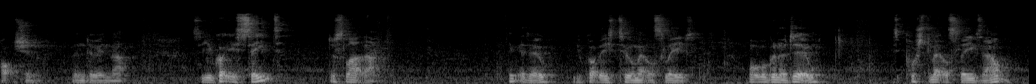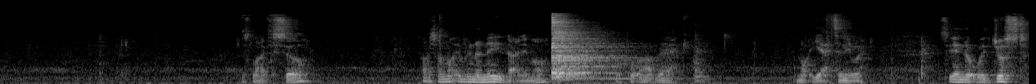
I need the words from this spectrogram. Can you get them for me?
option than doing that? So you've got your seat, just like that. I think I do. You've got these two metal sleeves. What we're going to do is push the metal sleeves out, just like so. Actually, I'm not even going to need that anymore. I'll put that there. Not yet, anyway. So you end up with just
